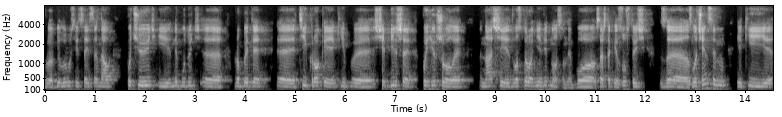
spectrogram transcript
в Білорусі цей сигнал почують і не будуть е, робити ті кроки, які б ще більше погіршували наші двосторонні відносини. Бо все ж таки зустріч з злочинцем, який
